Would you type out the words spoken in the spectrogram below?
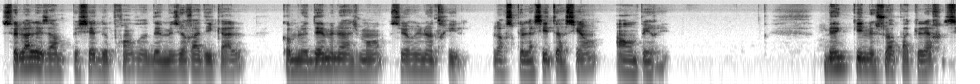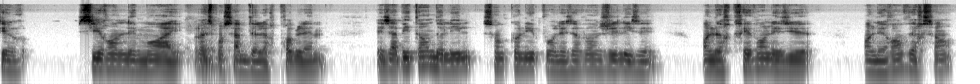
Cela les a empêchés de prendre des mesures radicales comme le déménagement sur une autre île lorsque la situation a empiré. Bien qu'il ne soit pas clair si, rendre les Moai responsables de leurs problèmes, les habitants de l'île sont connus pour les évangéliser en leur crevant les yeux, en les renversant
